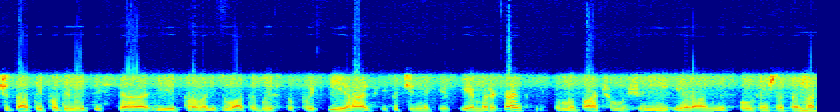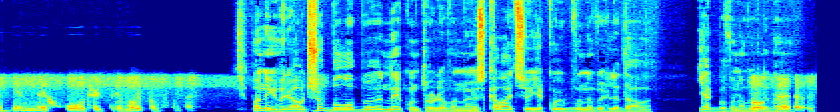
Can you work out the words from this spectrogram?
читати, подивитися і проаналізувати виступи і іранських очільників, і американських, то ми бачимо, що ні Іран, ні Сполучені Штати Америки не хочуть прямої конфронтації. Пане Ігорі, а от що було б неконтрольованою ескалацією, якою б вона виглядала? Як би вона виглядала? Ну, це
